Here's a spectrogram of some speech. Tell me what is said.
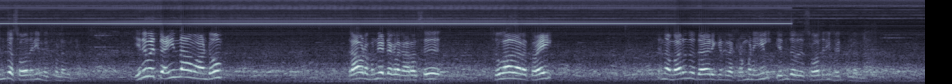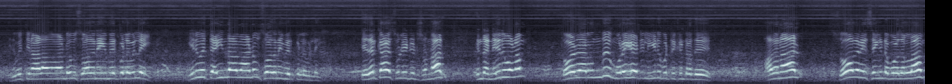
எந்த சோதனையும் மேற்கொள்ளவில்லை. இருபத்தி ஐந்தாம் ஆண்டும் திராவிட முன்னேற்ற கழக அரசு சுகாதாரத்துறை இந்த மருந்து தயாரிக்கின்ற கம்பெனியில் எந்தவித சோதனையும் மேற்கொள்ளவில்லை. இருபத்தி நாலாம் ஆண்டும் சோதனையை மேற்கொள்ளவில்லை. இருபத்தி ஐந்தாம் ஆண்டும் சோதனை மேற்கொள்ளவில்லை. எதற்காக சொல்லிட்டு சொன்னால் இந்த நிறுவனம் தொடர்ந்து முறைகேட்டில் ஈடுபட்டிருக்கின்றது. அதனால் சோதனை செய்கின்ற பொழுதெல்லாம்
